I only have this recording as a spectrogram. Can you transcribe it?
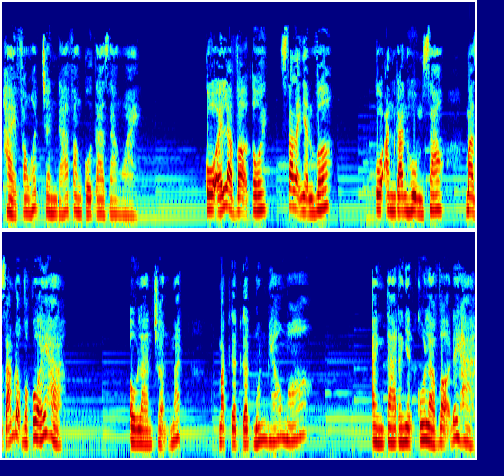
Hải Phong hất chân đá văng cô ta ra ngoài. Cô ấy là vợ tôi, Sao lại nhận vơ? Cô ăn gan hùm sao Mà dám động vào cô ấy hả? Âu Lan trợn mắt, Mặt gật gật muốn méo mó. Anh ta đang nhận cô là vợ đấy hả?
